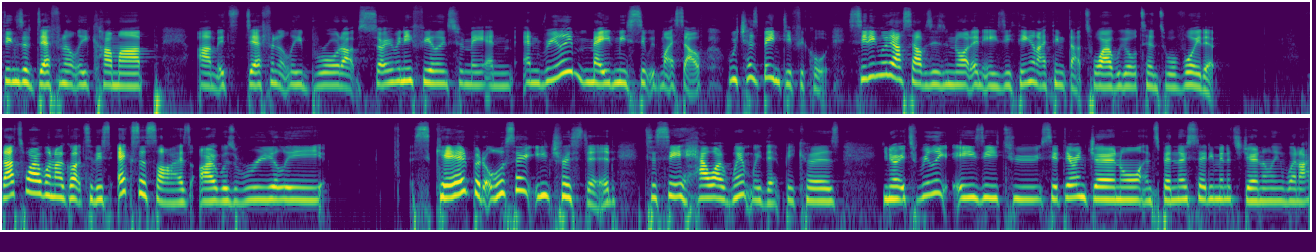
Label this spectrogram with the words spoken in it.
Things have definitely come up. Um, it's definitely brought up so many feelings for me and, and really made me sit with myself, which has been difficult. Sitting with ourselves is not an easy thing, and I think that's why we all tend to avoid it. That's why when I got to this exercise, I was really scared, but also interested to see how I went with it because you know, it's really easy to sit there and journal and spend those 30 minutes journaling when I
